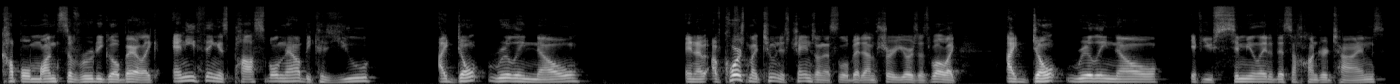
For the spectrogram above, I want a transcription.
couple months of Rudy Gobert. Like anything is possible now because you, I don't really know. And uh, of course, my tune has changed on this a little bit. I'm sure yours as well. Like, I don't really know if you simulated this a hundred times.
